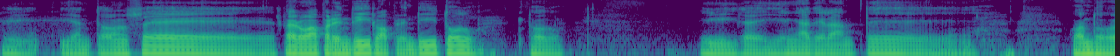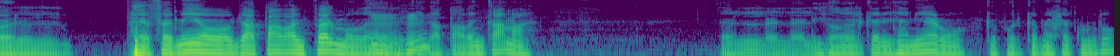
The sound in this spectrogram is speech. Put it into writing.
Sí, y entonces, pero aprendí, lo aprendí todo, todo. Y de ahí en adelante, cuando el jefe mío ya estaba enfermo, de, que ya estaba en cama, el, el- el hijo del que era ingeniero, que fue el que me reclutó,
